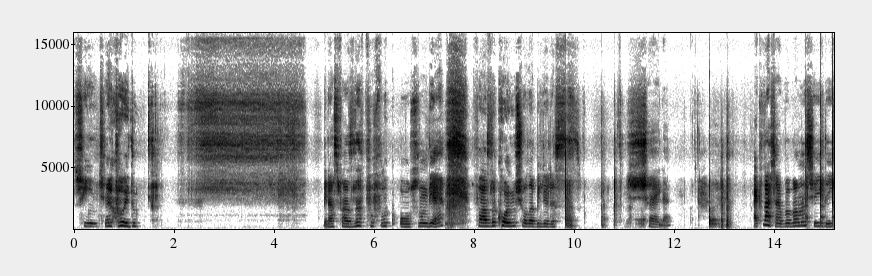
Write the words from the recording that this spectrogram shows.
Şeyin içine koydum. Biraz fazla pufluk olsun diye fazla koymuş olabiliriz. Şöyle. Arkadaşlar babamın şeyi değil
